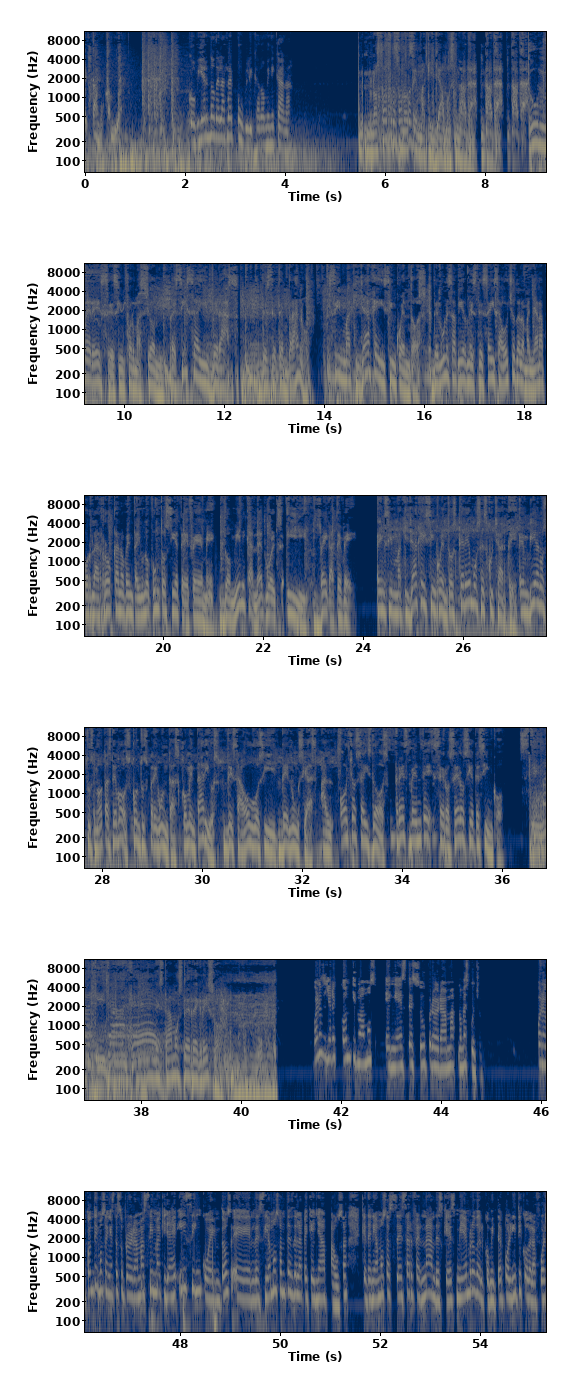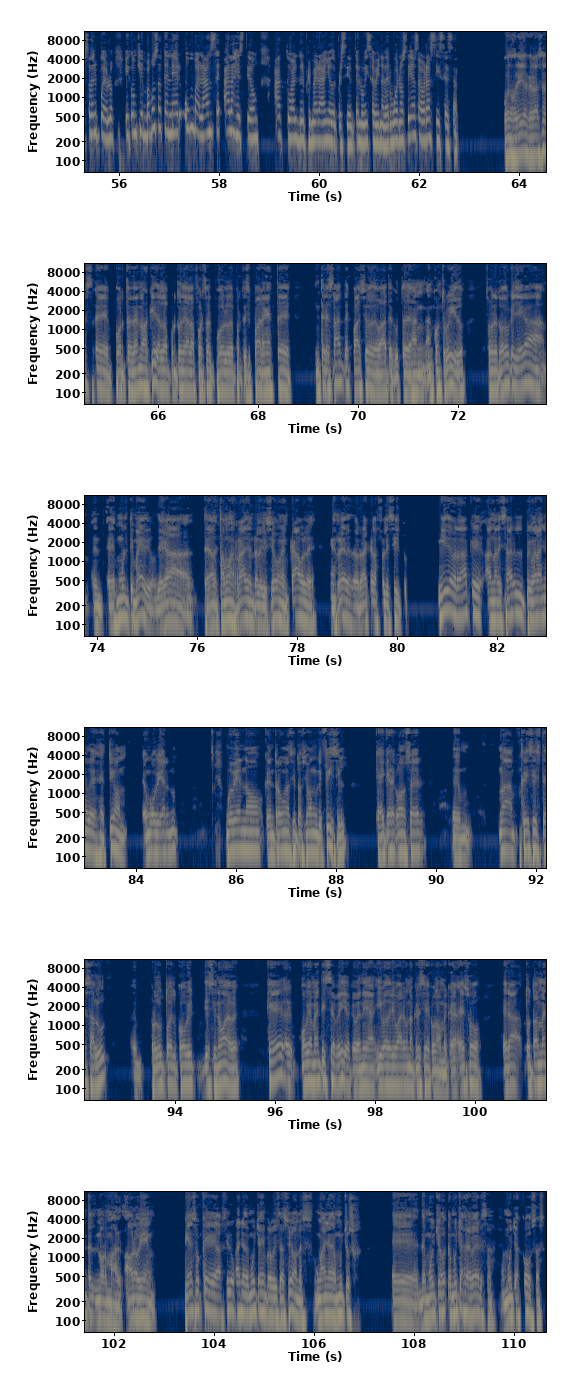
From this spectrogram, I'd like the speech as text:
Estamos cambiando. Gobierno de la República Dominicana. Nosotros no te maquillamos nada, nada, nada. Tú mereces información precisa y veraz. Desde temprano. Sin maquillaje y sin cuentos. De lunes a viernes de 6 a 8 de la mañana por la Roca 91.7 FM, Dominica Networks y Vega TV. En Sin Maquillaje y Sin Cuentos queremos escucharte. Envíanos tus notas de voz con tus preguntas, comentarios, desahogos y denuncias al 862-320-0075. Sin Maquillaje. Estamos de regreso. Bueno, señores, continuamos en este su programa. No me escucho. Bueno, continuamos en este su programa sin maquillaje y sin cuentos. Eh, decíamos antes de la pequeña pausa que teníamos a César Fernández, que es miembro del Comité Político de la Fuerza del Pueblo y con quien vamos a tener un balance a la gestión actual del primer año del presidente Luis Abinader. Buenos días, ahora sí, César. Buenos días, gracias eh, por tenernos aquí, dar la oportunidad a la Fuerza del Pueblo de participar en este interesante espacio de debate que ustedes han, han construido sobre todo que llega, es multimedio, llega, estamos en radio, en televisión, en cable, en redes, de verdad que las felicito. Y de verdad que analizar el primer año de gestión de un gobierno, un gobierno que entró en una situación difícil, que hay que reconocer, eh, una crisis de salud, eh, producto del COVID-19, que eh, obviamente se veía que venía, iba a derivar en una crisis económica. Eso era totalmente normal. Ahora bien, pienso que ha sido un año de muchas improvisaciones, un año de muchos, eh, de muchos, de muchas reversas, en muchas cosas,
